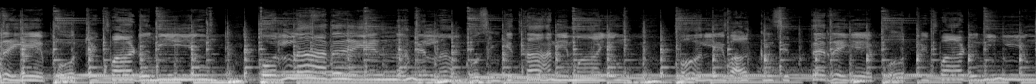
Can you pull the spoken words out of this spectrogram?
போலிவாக்கம் போற்றி பாடு நீயும். பொல்லாத எண்ணம் எல்லாம் பொசுங்கித்தானே மாயும். போலி வாக்கு சித்தரையே போற்றி பாடு நீயும்.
